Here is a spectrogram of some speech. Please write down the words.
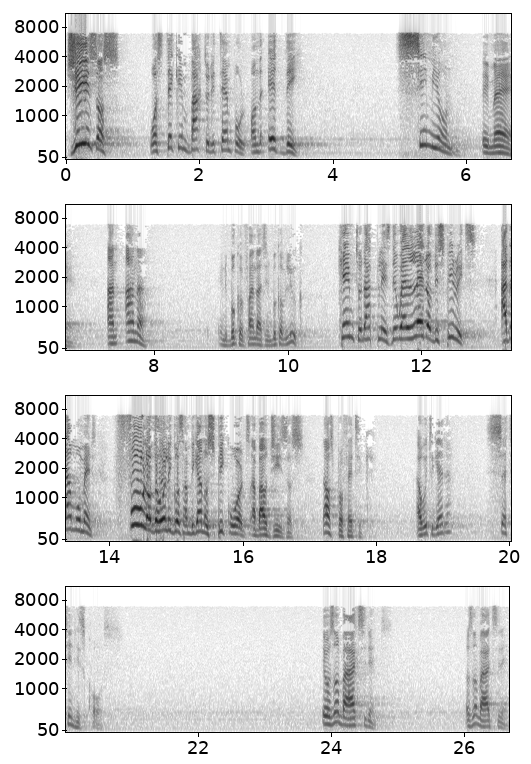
Jesus was taken back to the temple on the eighth day. Simeon, amen, and Anna, in the book of, find that in the book of Luke, came to that place. They were led of the Spirit at that moment, full of the Holy Ghost, and began to speak words about Jesus. That was prophetic. Are we together? Setting his course. It was not by accident. It was not by accident.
